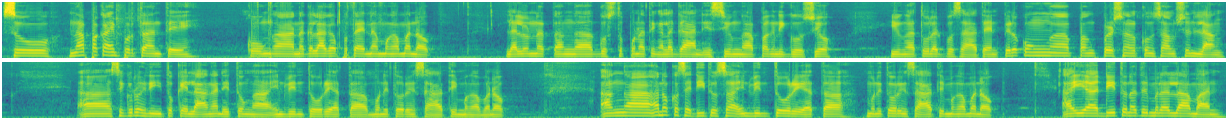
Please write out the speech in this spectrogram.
So, napaka-importante kung ah, nag-alaga po tayo ng mga manok, lalo na't ang ah, gusto po nating alagaan is yung ah, pangnegosyo, yung ah, tulad po sa atin. Pero kung ah, pang personal consumption lang, ah, siguro hindi ito kailangan itong ah, inventory at ah, monitoring sa ating mga manok. Ang ah, ano kasi dito sa inventory at ah, monitoring sa ating mga manok ay ah, dito natin malalaman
